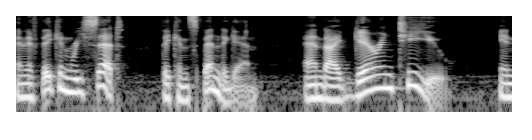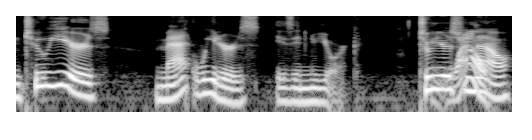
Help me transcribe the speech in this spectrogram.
and if they can reset, they can spend again. And I guarantee you, in two years, Matt Wieters is in New York. Two years from now,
